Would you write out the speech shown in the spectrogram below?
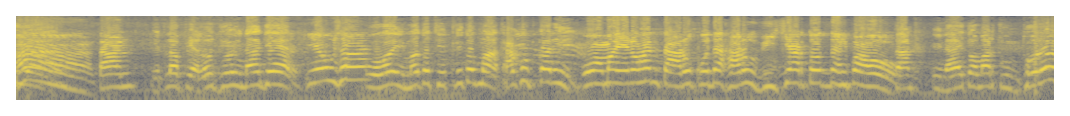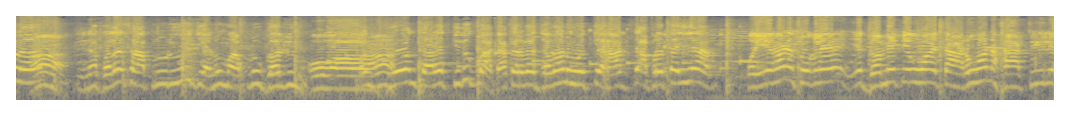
હા, તાન એટલા પેલો જોઈ ના ઘેર. એવું છે? ઓહો એમાં તો ચેટલી તો માથાકૂટ કરી. ઓ આમાં એનો હે ને તારું કોઈ હારું વિચારતો જ નહીં પાહો. તાન એનાય તો અમાર ચૂંથો રહ્યો ને એને ભલે સાપરું રહ્યું જેનું માપનું ઘર રહ્યું. ઓ હા. તરત કીધું કે બાધા કરવા જવાનું હોત કે હાથ આપણે તૈયાર. પણ એ હે ને છોકલે એ ગમે તેવું હોય તારું હે ને હાચવી લે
